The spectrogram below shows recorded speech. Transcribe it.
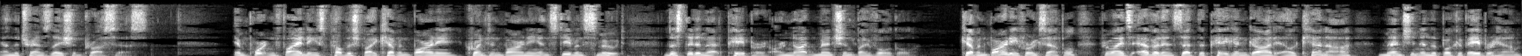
and the translation process. Important findings published by Kevin Barney, Quinten Barney, and Stephen Smoot listed in that paper are not mentioned by Vogel. Kevin Barney, for example, provides evidence that the pagan god Elkenah, mentioned in the book of Abraham,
